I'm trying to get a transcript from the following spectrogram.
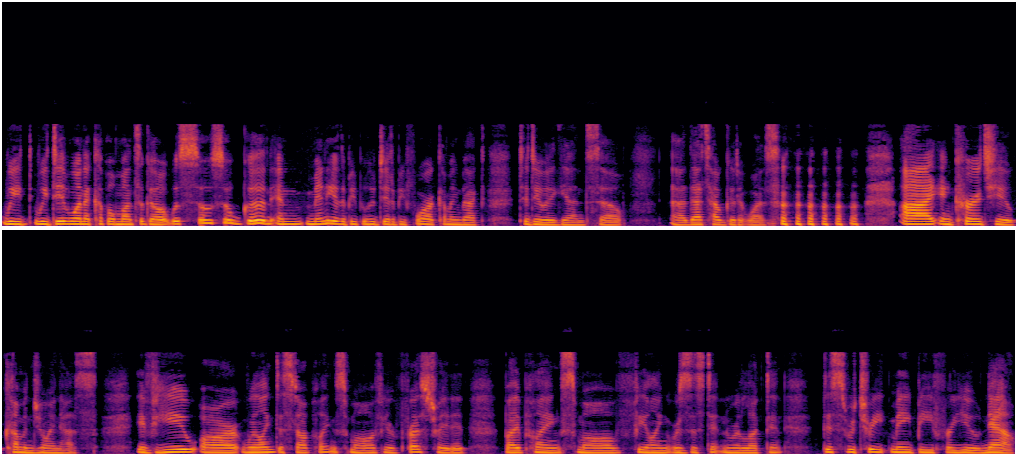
we we did one a couple months ago. It was so so good, and many of the people who did it before are coming back to do it again. So uh, that's how good it was. I encourage you come and join us. If you are willing to stop playing small, if you're frustrated by playing small, feeling resistant and reluctant this retreat may be for you. Now,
